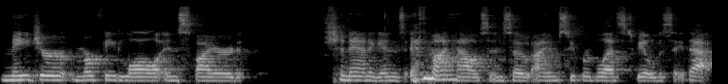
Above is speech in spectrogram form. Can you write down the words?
major Murphy Law inspired shenanigans in my house. And so I am super blessed to be able to say that.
